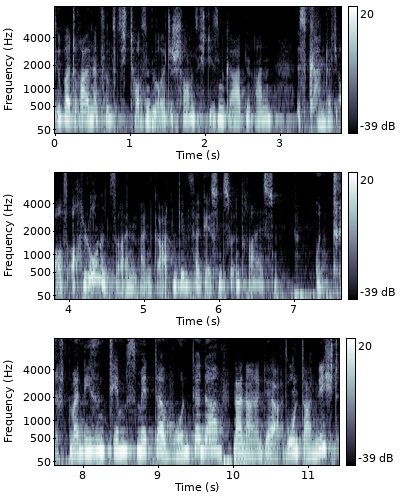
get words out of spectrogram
Über 350.000 Leute schauen sich diesen Garten an. Es kann durchaus auch lohnend sein, einen Garten dem Vergessen zu entreißen. Und trifft man diesen Tim Smith da? Wohnt er da? Nein, nein, der wohnt da nicht,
